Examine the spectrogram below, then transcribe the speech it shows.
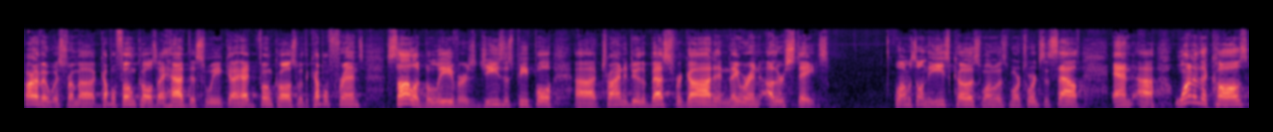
Part of it was from a couple phone calls I had this week. I had phone calls with a couple friends, solid believers, Jesus people, uh, trying to do the best for God, and they were in other states. One was on the East Coast, one was more towards the South. And uh, one of the calls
